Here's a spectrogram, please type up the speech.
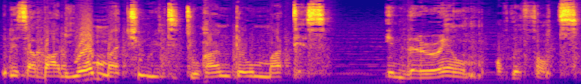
it is about your maturity to handle matters in the realm of the thoughts.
